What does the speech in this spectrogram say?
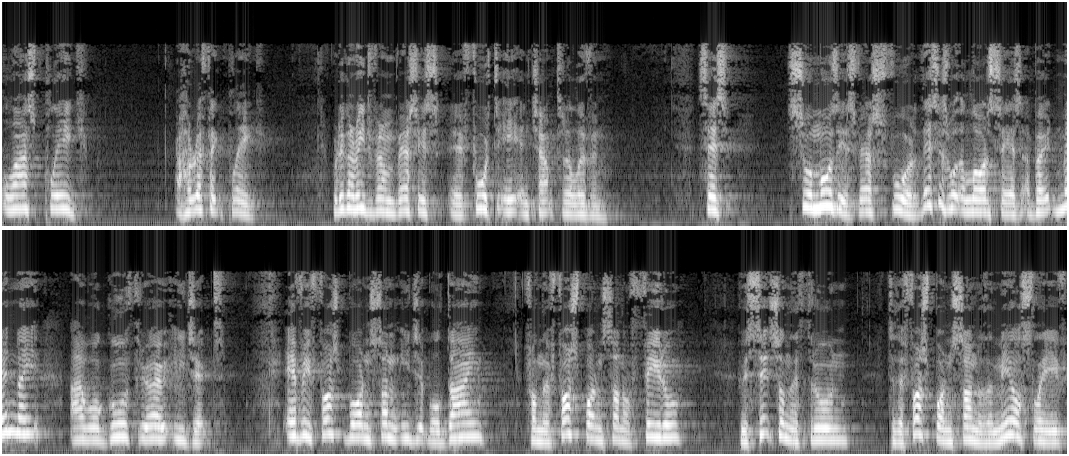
last plague, a horrific plague, we're going to read from verses uh, 4 to 8 in chapter 11. It says, So Moses, verse 4, this is what the Lord says About midnight I will go throughout Egypt. Every firstborn son in Egypt will die, from the firstborn son of Pharaoh, who sits on the throne, to the firstborn son of the male slave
